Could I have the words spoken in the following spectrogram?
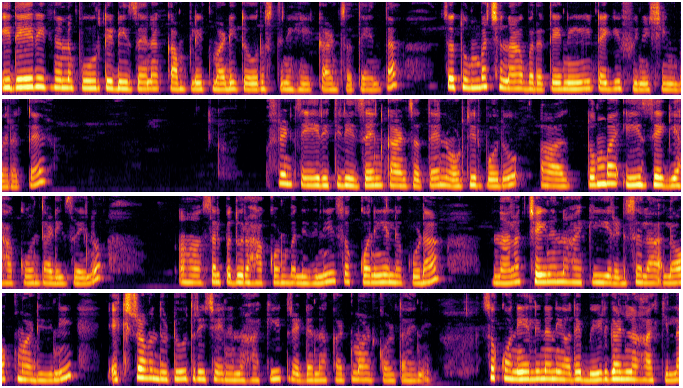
ಇದೇ ರೀತಿ ನಾನು ಪೂರ್ತಿ ಡಿಸೈನಾಗಿ ಕಂಪ್ಲೀಟ್ ಮಾಡಿ ತೋರಿಸ್ತೀನಿ ಹೇಗೆ ಕಾಣಿಸುತ್ತೆ ಅಂತ. ಸೊ ತುಂಬ ಚೆನ್ನಾಗಿ ಬರುತ್ತೆ. ನೀಟಾಗಿ ಫಿನಿಶಿಂಗ್ ಬರುತ್ತೆ. ಫ್ರೆಂಡ್ಸ್, ಈ ರೀತಿ ಡಿಸೈನ್ ಕಾಣಿಸುತ್ತೆ. ನೋಡ್ತಿರ್ಬೋದು. ತುಂಬ ಈಸಿಯಾಗಿ ಹಾಕುವಂಥ ಡಿಸೈನು. ಸ್ವಲ್ಪ ದೂರ ಹಾಕ್ಕೊಂಡು ಬಂದಿದ್ದೀನಿ. ಸೊ, ಕೊನೆಯಲ್ಲೂ ಕೂಡ ನಾಲ್ಕು ಚೈನನ್ನು ಹಾಕಿ ಎರಡು ಸಲ ಲಾಕ್ ಮಾಡಿದ್ದೀನಿ. ಎಕ್ಸ್ಟ್ರಾ ಒಂದು ಟೂ, ತ್ರೀ ಚೈನನ್ನು ಹಾಕಿ ಥ್ರೆಡ್ಡನ್ನು ಕಟ್ ಮಾಡ್ಕೊಳ್ತಾ ಇದ್ದೀನಿ. ಸೊ, ಕೊನೆಯಲ್ಲಿ ನಾನು ಯಾವುದೇ ಬೀಡ್ಗಳನ್ನ ಹಾಕಿಲ್ಲ.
